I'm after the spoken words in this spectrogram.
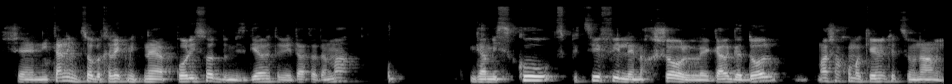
שניתן למצוא בחלק מתנאי הפוליסות במסגרת רעידת אדמה גם אזכור ספציפי לנחשול, לגל גדול, מה שאנחנו מכירים כצונאמי.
